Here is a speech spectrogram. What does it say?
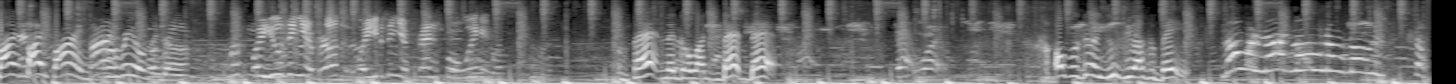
fine, fine, fine. For real, nigga. We're using your brother. We're using your friends for wins. Bet, nigga. Like, bet, bet. Bet what? Oh, we're gonna use you as a bait. No, we're not. No, no, no. Stop.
